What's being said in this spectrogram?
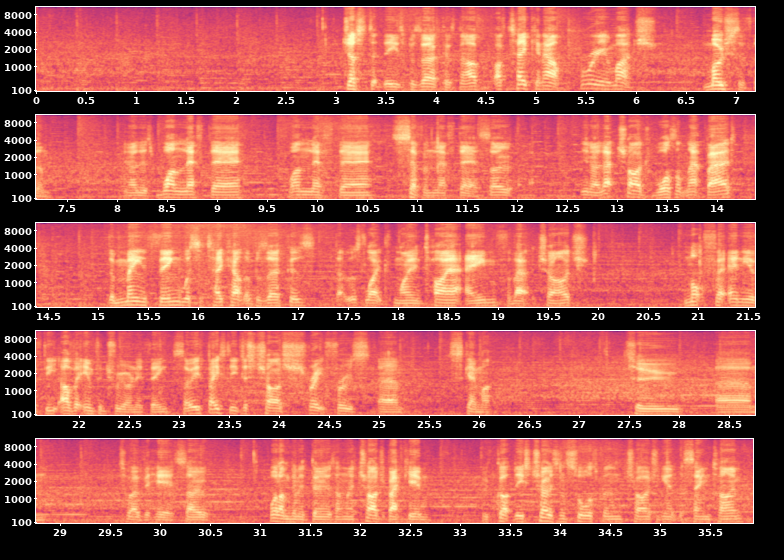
Just at these berserkers. Now I've, I've taken out pretty much most of them. You know, there's one left there, one left there, seven left there. So, you know, that charge wasn't that bad. The main thing was to take out the berserkers. That was like my entire aim for that charge. Not for any of the other infantry or anything. So he's basically just charged straight through um, Skemmer to um, to over here. So what I'm going to do is I'm going to charge back in. We've got these chosen swordsmen charging at the same time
